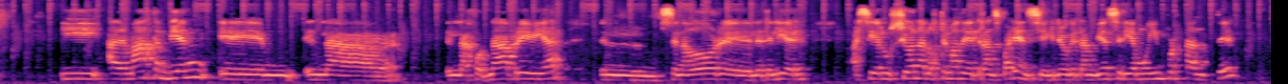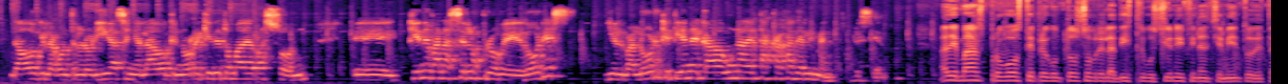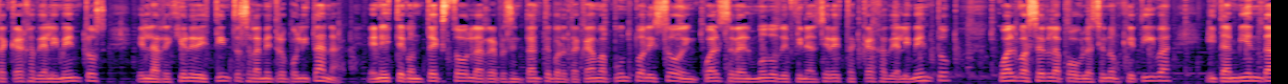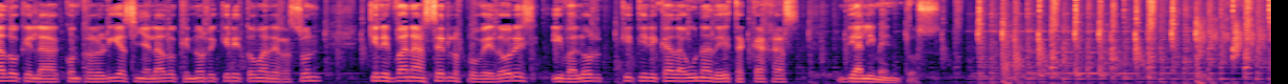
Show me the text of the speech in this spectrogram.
y además también eh, en, la, en la jornada previa el senador eh, Letelier hacía alusión a los temas de transparencia y creo que también sería muy importante, dado que la Contraloría ha señalado que no requiere toma de razón, eh, quiénes van a ser los proveedores y el valor que tiene cada una de estas cajas de alimentos, presidente. Además, Proboste preguntó sobre la distribución y financiamiento de estas cajas de alimentos en las regiones distintas a la metropolitana. En este contexto, la representante por Atacama puntualizó en cuál será el modo de financiar estas cajas de alimentos, cuál va a ser la población objetiva y también dado que la Contraloría ha señalado que no requiere toma de razón, quiénes van a ser los proveedores y valor que tiene cada una de estas cajas de alimentos.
